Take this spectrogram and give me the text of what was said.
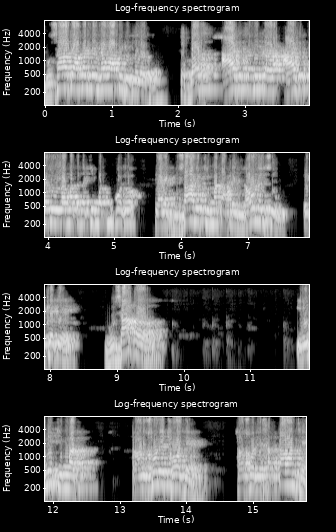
ગુસા તો આપણને નવ આપી દીધેલો છે. તો બસ આ જ સમીકરણ આ જ ફોર્મ્યુલામાં તમે કિંમત મૂકો છો. ત્યારે ગુસા અને કિંમત આપણે નવ લઈશું. એટલે કે ગુસા એની કિંમત ત્રણસો ને છ છે. છસો ને સત્તાવન છે.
